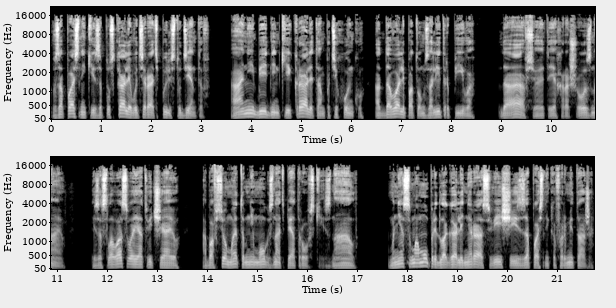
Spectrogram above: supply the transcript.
В запасники запускали вытирать пыль студентов. А они, бедненькие, крали там потихоньку, отдавали потом за литр пива. Да, все это я хорошо знаю. И за слова свои отвечаю. Обо всем этом не мог знать Петровский. Знал. Мне самому предлагали не раз вещи из запасников Эрмитажа,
